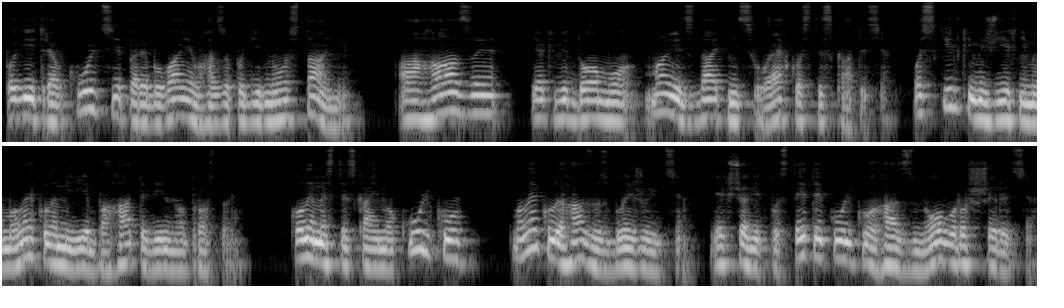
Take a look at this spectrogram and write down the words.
Повітря в кульці перебуває в газоподібному стані, а гази, як відомо, мають здатність легко стискатися, оскільки між їхніми молекулами є багато вільного простору. Коли ми стискаємо кульку, молекули газу зближуються. Якщо відпустити кульку, газ знову розшириться,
